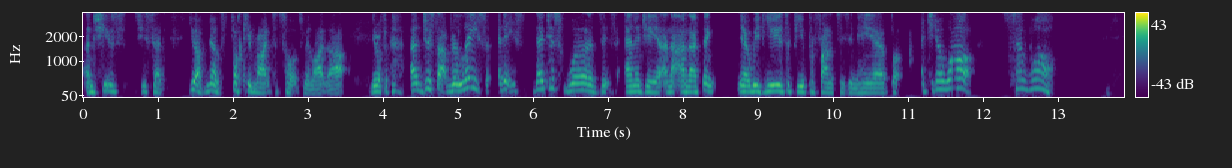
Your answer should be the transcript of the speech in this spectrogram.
And she was, she said, "You have no fucking right to talk to me like that." You're a f-" and just that release, and it's they're just words, it's energy, and and I think you know we've used a few profanities in here, but do you know what? So what?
